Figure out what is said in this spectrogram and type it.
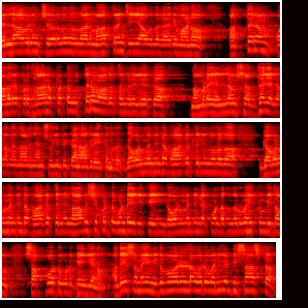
എല്ലാവരും ചേർന്ന് നിന്നാൽ മാത്രം ചെയ്യാവുന്ന കാര്യമാണ്. അത്തരം വളരെ പ്രധാനപ്പെട്ട ഉത്തരവാദിത്തങ്ങളിലേക്ക് നമ്മുടെ എല്ലാം ശ്രദ്ധ ചെല്ലണം എന്നാണ് ഞാൻ സൂചിപ്പിക്കാൻ ആഗ്രഹിക്കുന്നത്. ഗവൺമെന്റിന്റെ ഭാഗത്തിൽ നിന്നുള്ളത് ഗവൺമെന്റിന്റെ ഭാഗത്ത് നിന്ന് ആവശ്യപ്പെട്ടുകൊണ്ടേയിരിക്കുകയും ഗവൺമെന്റിനെ കൊണ്ട് അത് നിർവഹിക്കും വിധം സപ്പോർട്ട് കൊടുക്കുകയും ചെയ്യണം. അതേസമയം ഇതുപോലുള്ള ഒരു വലിയ ഡിസാസ്റ്റർ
